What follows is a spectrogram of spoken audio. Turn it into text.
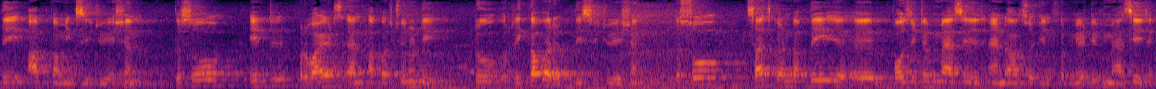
the upcoming situation. So it provides an opportunity to recover the situation. So such kind of the uh, positive message and also informative message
